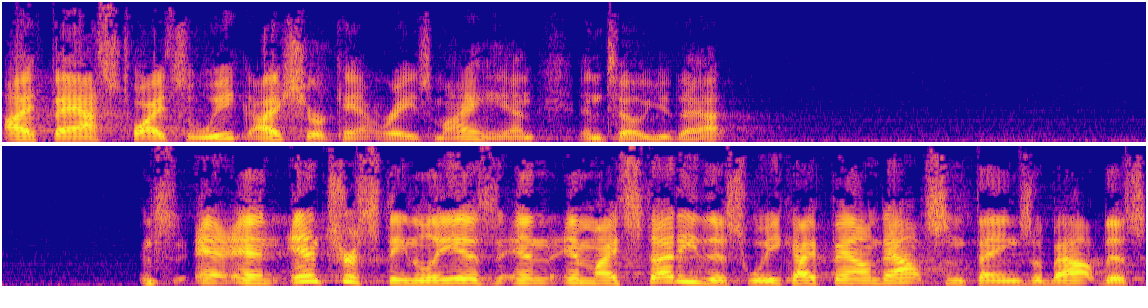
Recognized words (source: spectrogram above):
I fast twice a week. I sure can't raise my hand and tell you that. And, and interestingly, as in, in my study this week, I found out some things about this.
